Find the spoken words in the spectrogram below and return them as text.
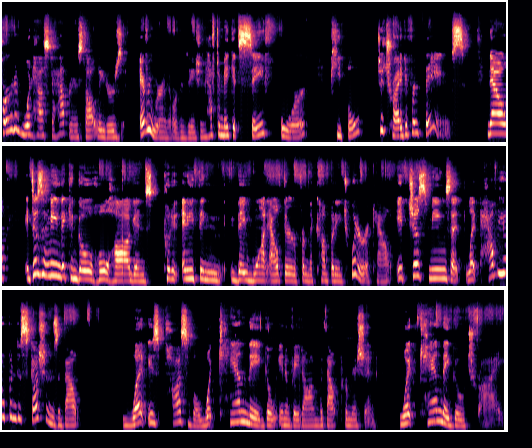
part of what has to happen is thought leaders everywhere in the organization have to make it safe for people to try different things. Now, it doesn't mean they can go whole hog and put anything they want out there from the company Twitter account. It just means that let have the open discussions about what is possible, what can they go innovate on without permission, what can they go try.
